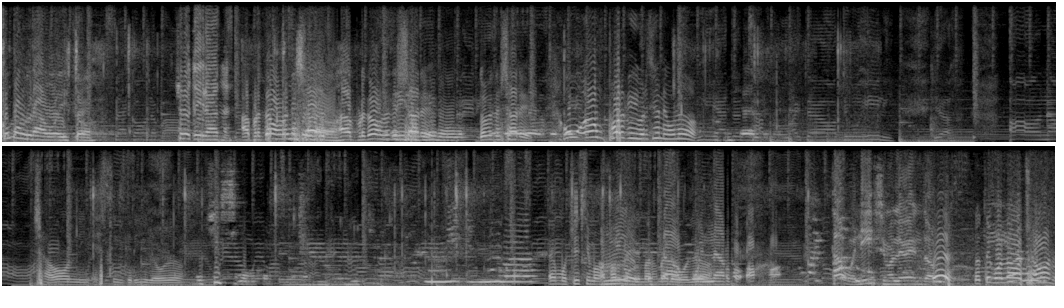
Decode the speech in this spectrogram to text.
¿Cómo grabo esto? Yo lo estoy grabando. Apretamos ¿Cómo veces se Share, llama? apretamos veces Share. Dos veces Share. Un, un parque de diversiones, boludo. Chabón, es increíble, boludo. Muchísimo mejor. Es muchísimo mejor Amigo, que el marmelo, está boludo. Está buenísimo el evento. ¡Eh! Lo tengo al lado, chabón.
